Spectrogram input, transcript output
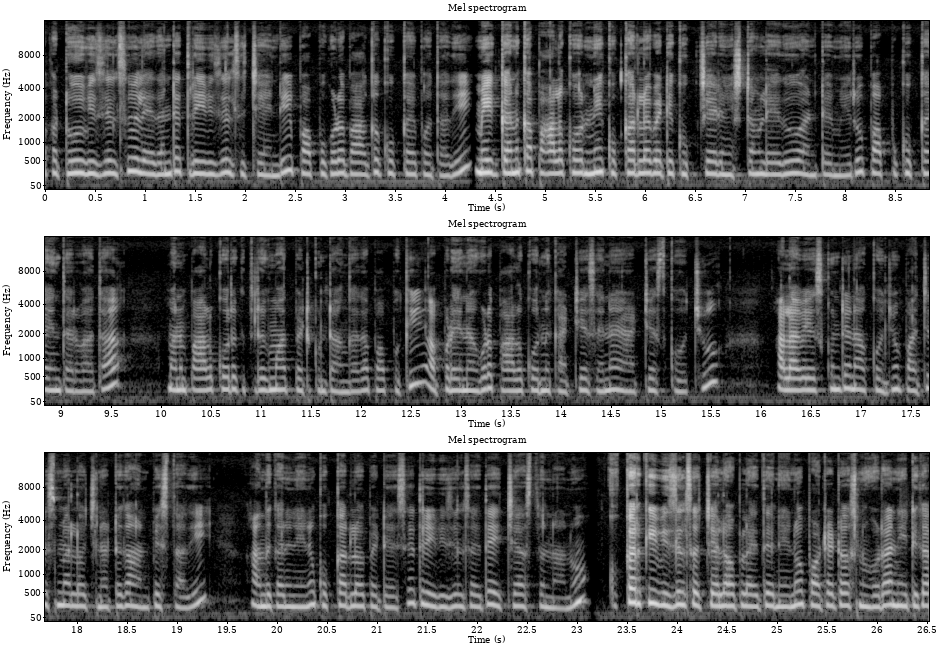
ఒక టూ విజిల్స్ లేదంటే త్రీ విజిల్స్ ఇచ్చేయండి. పప్పు కూడా బాగా కుక్ అయిపోతుంది. మీకు కనుక పాలకూరని కుక్కర్లో పెట్టి కుక్ చేయడం ఇష్టం లేదు అంటే మీరు పప్పు కుక్ అయిన తర్వాత మనం పాలకూరకి తిరుగుమాత పెట్టుకుంటాం కదా పప్పుకి అప్పుడైనా కూడా పాలకూరని కట్ చేసైనా యాడ్ చేసుకోవచ్చు. అలా వేసుకుంటే నాకు కొంచెం పచ్చి స్మెల్ వచ్చినట్టుగా అనిపిస్తుంది. అందుకని నేను కుక్కర్లో పెట్టేసి త్రీ విజిల్స్ అయితే ఇచ్చేస్తున్నాను. కుక్కర్కి విజిల్స్ వచ్చే లోపల అయితే నేను పొటాటోస్ను కూడా నీట్గా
